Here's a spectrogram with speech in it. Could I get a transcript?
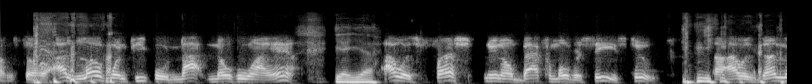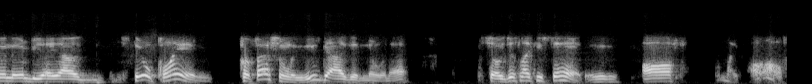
am. So I love when people not know who I am. Yeah, yeah. I was fresh, you know, back from overseas too. yeah. uh, I was done in the NBA. I was still playing professionally. These guys didn't know that. So just like you said, off. I'm like off.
